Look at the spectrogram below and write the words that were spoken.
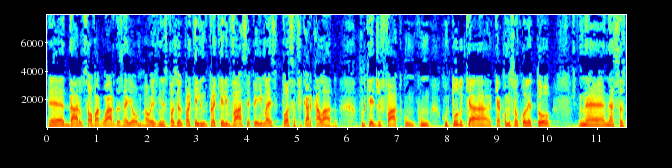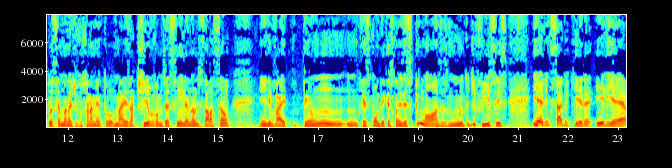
é, dar um salvaguardas aí ao, ao ex-ministro Pazuello para que, ele, que ele vá à CPI, mas possa ficar calado. Porque, de fato, com, com, com tudo que a, que a comissão coletou né, nessas duas semanas de funcionamento mais ativo, vamos dizer assim, né, não de instalação, ele vai ter um, um, responder questões espinhosas, muito difíceis. E a gente sabe que, né, ele é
